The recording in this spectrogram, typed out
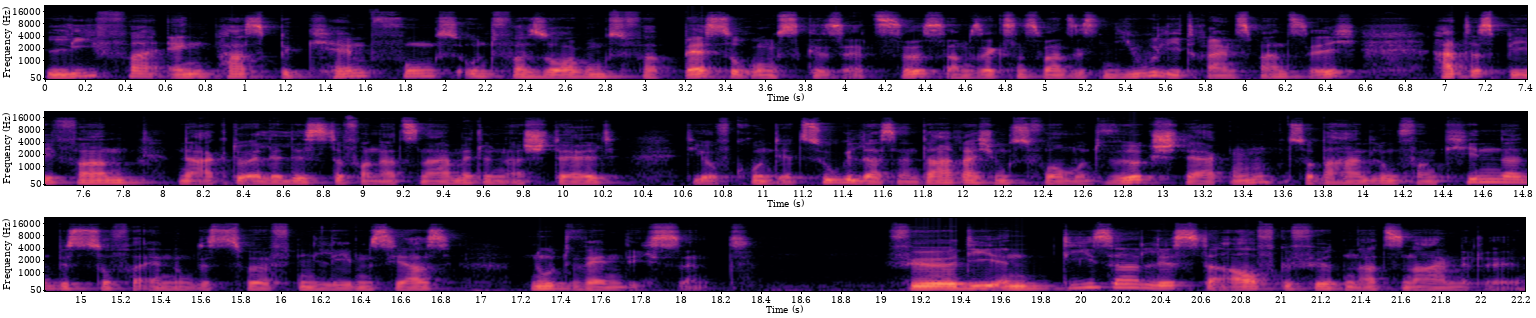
Lieferengpassbekämpfungs- und Versorgungsverbesserungsgesetzes am 26. Juli 2023 hat das BfArM eine aktuelle Liste von Arzneimitteln erstellt, die aufgrund der zugelassenen Darreichungsform und Wirkstärken zur Behandlung von Kindern bis zur Verendung des 12. Lebensjahrs notwendig sind. Für die in dieser Liste aufgeführten Arzneimittel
